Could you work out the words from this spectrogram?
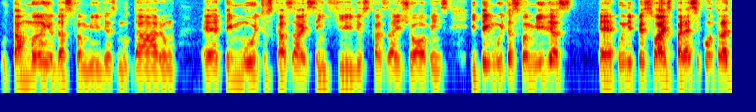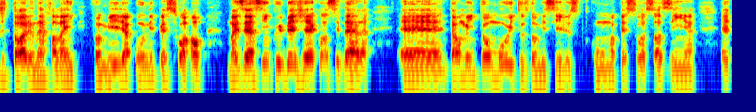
o tamanho das famílias mudaram, é, tem muitos casais sem filhos, casais jovens, e tem muitas famílias é, unipessoais. Parece contraditório né, falar em família unipessoal, mas é assim que o IBGE considera. É, então, aumentou muito os domicílios com uma pessoa sozinha, é,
